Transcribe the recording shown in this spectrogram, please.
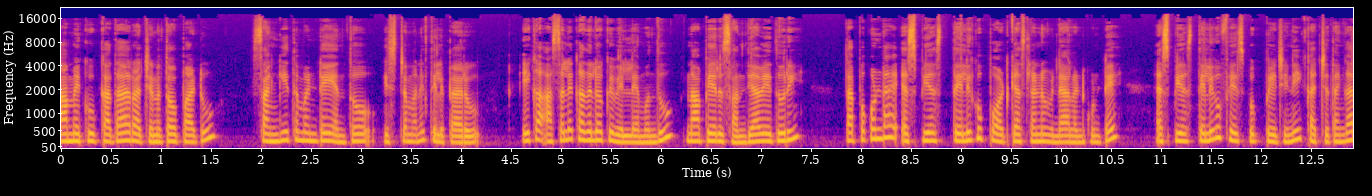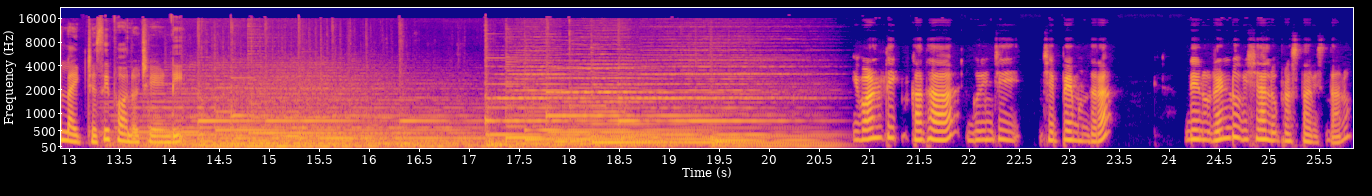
ఆమెకు కథా రచనతో పాటు సంగీతం అంటే ఎంతో ఇష్టమని తెలిపారు. ఇక అసలు కథలోకి వెళ్ళే ముందు నా పేరు సంధ్యావేదూరి. తప్పకుండా ఎస్పీఎస్ తెలుగు పాడ్కాస్ట్లను వినాలనుకుంటే ఎస్పీఎస్ తెలుగు ఫేస్బుక్ పేజీని ఖచ్చితంగా లైక్ చేసి ఫాలో చేయండి. ఇవాళ కథ గురించి చెప్పే ముందర నేను రెండు విషయాలు ప్రస్తావిస్తాను.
